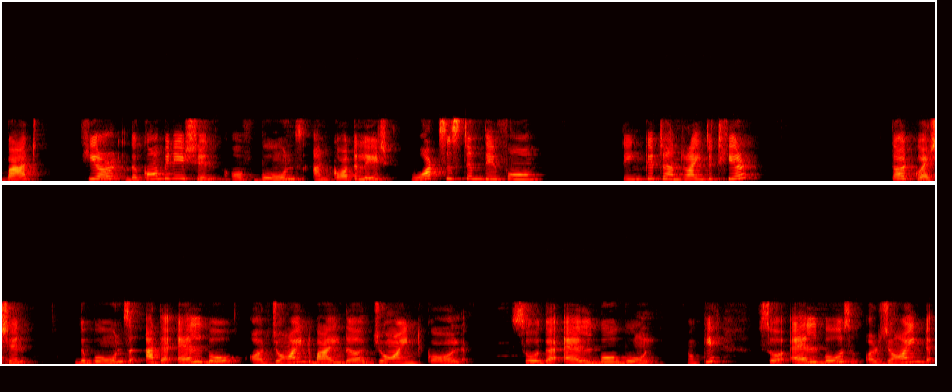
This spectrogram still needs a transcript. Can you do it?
But here the combination of bones and cartilage, what system they form? Think it and write it here. Third question. The bones at the elbow are joined by the joint called. So the elbow bone. Okay. So elbows are joined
